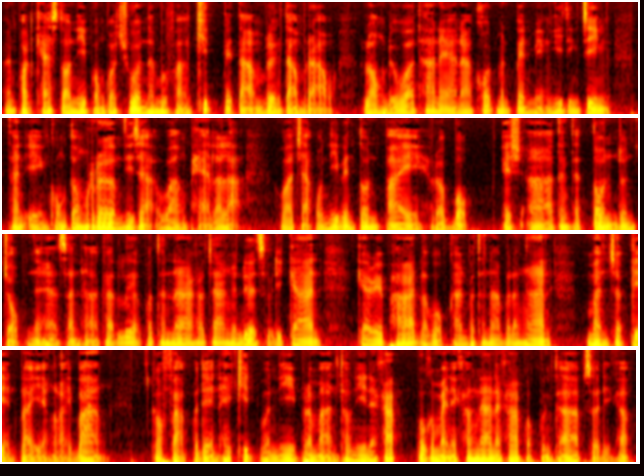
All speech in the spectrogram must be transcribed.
นั้นพอดแคสต์ตอนนี้ผมก็ชวนท่านผู้ฟังคิดไปตามเรื่องตามราวลองดูว่าถ้าในอนาคตมันเป็นอย่างนี้จริง ๆ ท่านเองคงต้องเริ่มที่จะวางแผนแล้วละ่ะ ว่าจากวันนี้เป็นต้นไประบบ HR ตั้งแต่ต้นจนจบนะฮะสรรหาคัดเลือกพัฒนาค่าจ้างเงินเดือนสวัสดิการ Career Path ระบบการพัฒนาพนักงาน มันจะเปลี่ยนไปอย่างไรบ้าง ก็ฝากประเด็นให้คิดวันนี้ประมาณเท่านี้นะครับ พบกันใหม่ในครั้งหน้านะครับ ขอบคุณครับ สวัสดีครับ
